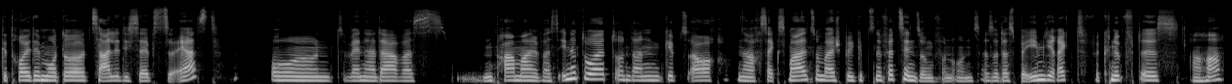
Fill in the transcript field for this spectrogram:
Getreu dem Motto, zahle dich selbst zuerst. Und wenn er da was, ein paar Mal was inne tut und dann gibt es auch nach sechs Mal zum Beispiel gibt's eine Verzinsung von uns. Also dass bei ihm direkt verknüpft ist, aha,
